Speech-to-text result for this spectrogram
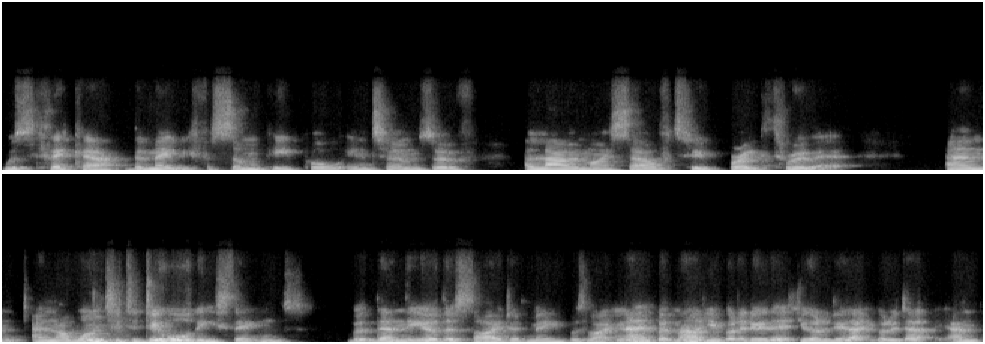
was thicker than maybe for some people in terms of allowing myself to break through it. And and I wanted to do all these things, but then the other side of me was like, no, but Mel, you've got to do this, you've got to do that, you've got to do that. And.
